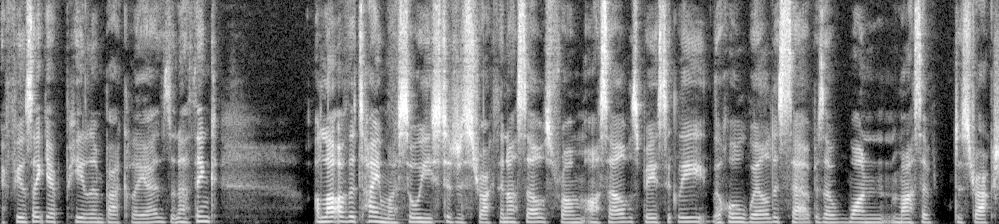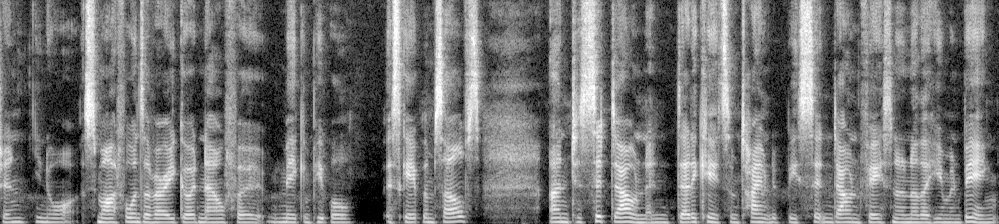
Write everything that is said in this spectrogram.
it feels like you're peeling back layers and I think a lot of the time we're so used to distracting ourselves from ourselves basically. The whole world is set up as a one massive distraction. You know, smartphones are very good now for making people escape themselves. And to sit down and dedicate some time to be sitting down facing another human being,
